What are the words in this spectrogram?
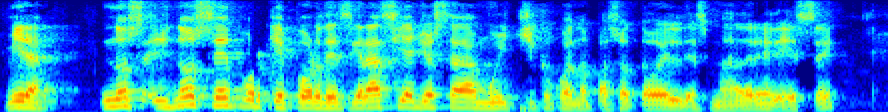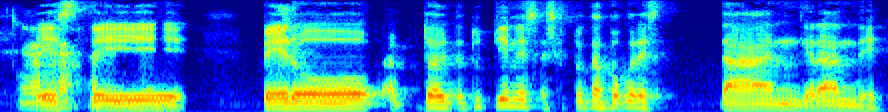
Mira, no, no sé porque por desgracia yo estaba muy chico cuando pasó todo el desmadre de ese. Este, pero tú, tú, tienes, es que tú tampoco eres tan grande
